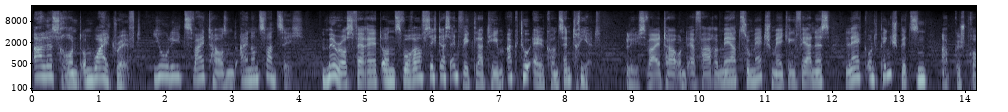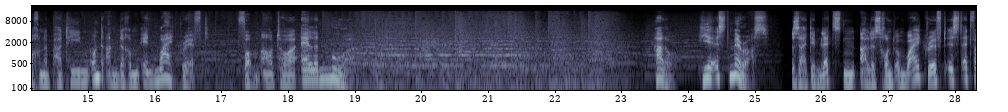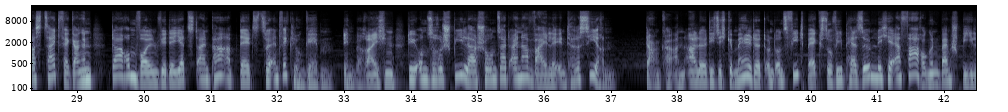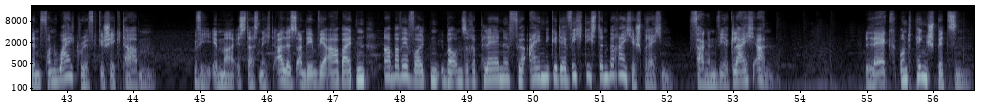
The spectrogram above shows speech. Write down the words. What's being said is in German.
Alles rund um Wild Rift, Juli 2021. Mirrors verrät uns, worauf sich das Entwicklerteam aktuell konzentriert. Lies weiter und erfahre mehr zu Matchmaking-Fairness, Lag- und Pingspitzen, abgesprochene Partien und anderem in Wild Rift. Vom Autor Alan Moore. Hallo, hier ist Mirrors. Seit dem letzten Alles rund um Wild Rift ist etwas Zeit vergangen, darum wollen wir dir jetzt ein paar Updates zur Entwicklung geben, in Bereichen, die unsere Spieler schon seit einer Weile interessieren. Danke an alle, die sich gemeldet und uns Feedback sowie persönliche Erfahrungen beim Spielen von Wild Rift geschickt haben. Wie immer ist das nicht alles, an dem wir arbeiten, aber wir wollten über unsere Pläne für einige der wichtigsten Bereiche sprechen. Fangen wir gleich an. Lag- und Pingspitzen.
